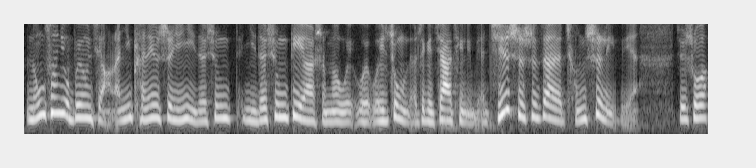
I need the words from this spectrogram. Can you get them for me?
农村就不用讲了，你肯定是以你的兄你的兄弟啊什么为为为重的这个家庭里面，即使是在城市里边，就是说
